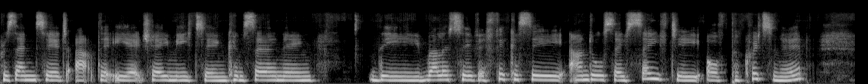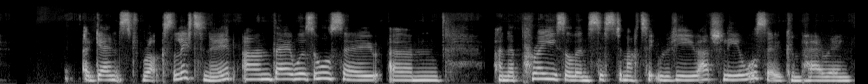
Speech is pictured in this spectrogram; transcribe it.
presented at the EHA meeting concerning the relative efficacy and also safety of pacritinib against ruxolitinib. And there was also um, an appraisal and systematic review, actually also comparing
